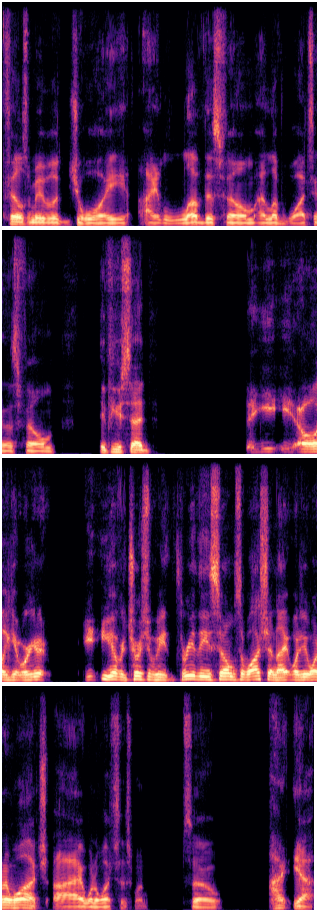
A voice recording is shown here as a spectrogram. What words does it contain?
fills me with joy. I love this film. I love watching this film. If you said, "Oh, we're gonna," you have a choice between three of these films to watch tonight. What do you want to watch? I want to watch this one. So, I yeah,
